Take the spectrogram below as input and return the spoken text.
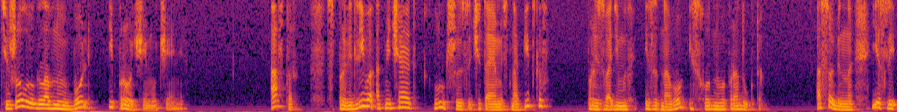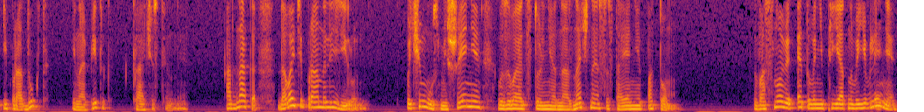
тяжелую головную боль и прочие мучения. Автор справедливо отмечает лучшую сочетаемость напитков, производимых из одного исходного продукта. Особенно, если и продукт, и напиток качественные. Однако, давайте проанализируем, почему смешение вызывает столь неоднозначное состояние потом. В основе этого неприятного явления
